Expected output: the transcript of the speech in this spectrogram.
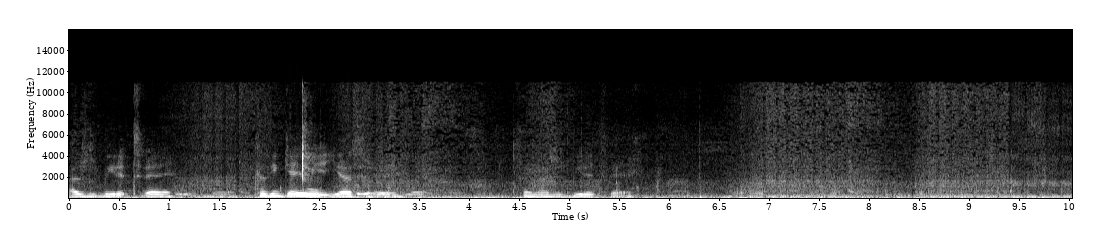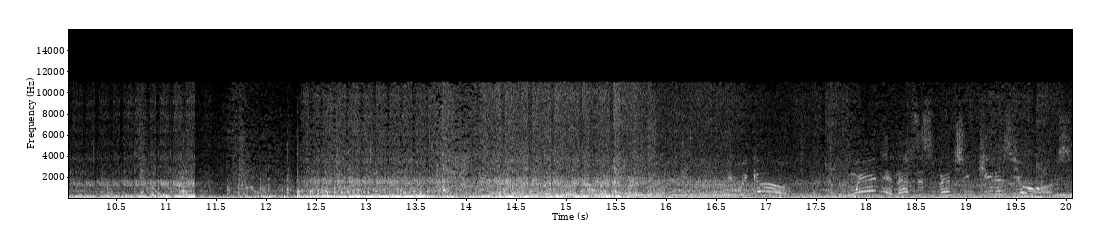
I just beat it today. Cause he gave me it yesterday. So I just beat it today. Here we go. Win and that suspension kit is yours.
